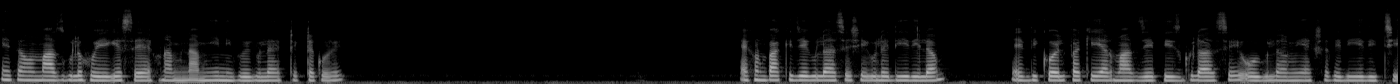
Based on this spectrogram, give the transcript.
এই তো আমার মাছগুলো হয়ে গেছে, এখন আমি নামিয়ে নিব এগুলো একটা একটা করে। এখন বাকি যেগুলো আছে সেগুলো দিয়ে দিলাম। এদিকে কয়েল পাখি আর মাছ যে পিসগুলো আছে, ওইগুলো আমি একসাথে দিয়ে দিচ্ছি।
